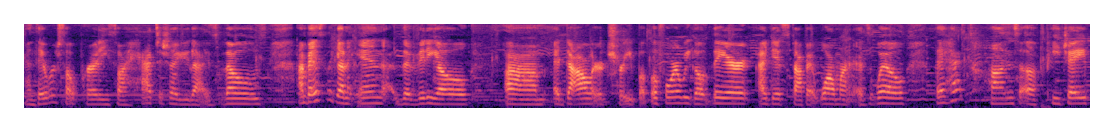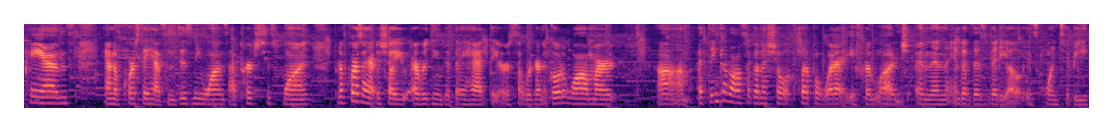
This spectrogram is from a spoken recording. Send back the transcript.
and they were so pretty so I had to show you guys those. I'm basically going to end the video um, a Dollar Tree. But before we go there, I did stop at Walmart as well. They had tons of PJ pans. And of course, they had some Disney ones. I purchased one. But of course, I had to show you everything that they had there. So we're going to go to Walmart. Um, I think I'm also going to show a clip of what I ate for lunch. And then the end of this video is going to be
